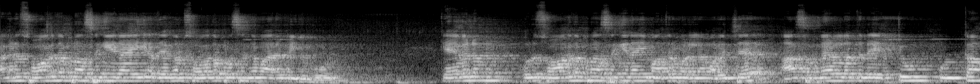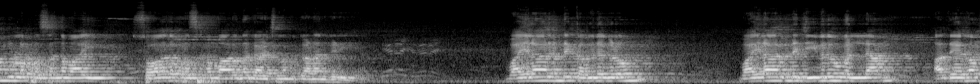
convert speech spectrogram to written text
അങ്ങനെ സ്വാഗത പ്രാസംഗികനായി അദ്ദേഹം സ്വാഗത പ്രസംഗം ആരംഭിക്കുമ്പോൾ കേവലം ഒരു സ്വാഗത പ്രാസംഗികനായി മാത്രമല്ല മറിച്ച് ആ സമ്മേളനത്തിലെ ഏറ്റവും ഉൾക്കാമ്പുള്ള പ്രസംഗമായി സ്വാഗത പ്രസംഗം മാറുന്ന കാഴ്ച നമുക്ക് കാണാൻ കഴിയുക. വയലാറിന്റെ കവിതകളും വയലാറിന്റെ ജീവിതവുമെല്ലാം അദ്ദേഹം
